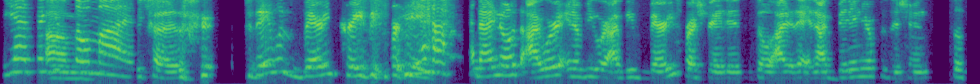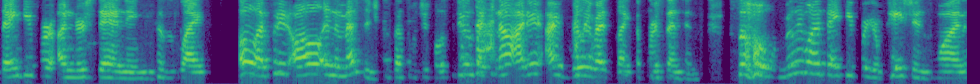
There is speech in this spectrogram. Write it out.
Yes, thank you Um, so much. because today was very crazy for me. yeah, And I know if I were an interviewer, I'd be very frustrated. So I and I've been in your position. So thank you for understanding because it's like, oh, I put it all in the message because that's what you're supposed to do. It's like, no, I didn't. I really read like the first sentence. So really want to thank you for your patience, one.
